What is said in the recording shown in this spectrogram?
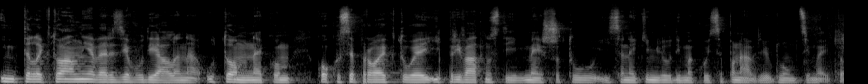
intelektualnija verzija Woody Allena u tom nekom koliko se projektuje i privatnosti meša tu i sa nekim ljudima koji se ponavljaju glumcima i to.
